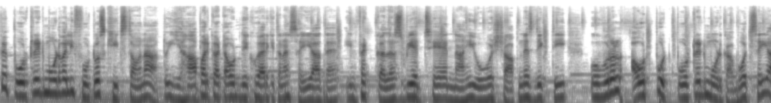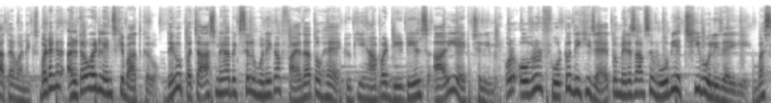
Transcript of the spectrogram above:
पे पोर्ट्रेट मोड वाली फ़ोटोज़ खींचता हूँ ना तो यहाँ पर कटआउट देखो यार कितना सही आता है। इनफेक्ट कलर्स भी अच्छे हैं, ना ही ओवर शार्पनेस दिखती ओवरऑल आउटपुट पोर्ट्रेट मोड का बहुत सही आता है वन बट अगर अल्ट्रा वाइड लेंस की बात करो, देखो 50 मेगापिक्सल होने का फ़ायदा तो है, क्योंकि यहाँ पर डिटेल्स आ रही है एक्चुअली में। और ओवरऑल फ़ोटो देखी जाए तो मेरे हिसाब से वो भी अच्छी बोली जाएगी। बस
